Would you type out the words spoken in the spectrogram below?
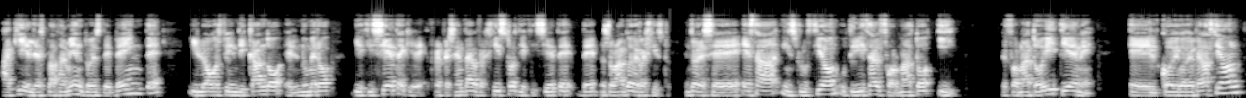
Aquí el desplazamiento es de 20 y luego estoy indicando el número 17 que representa el registro 17 de nuestro banco de registro. Entonces, eh, esta instrucción utiliza el formato I. El formato I tiene el código de operación,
